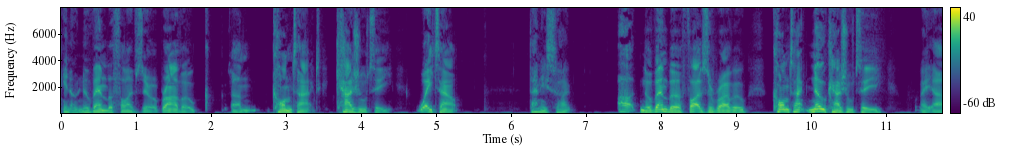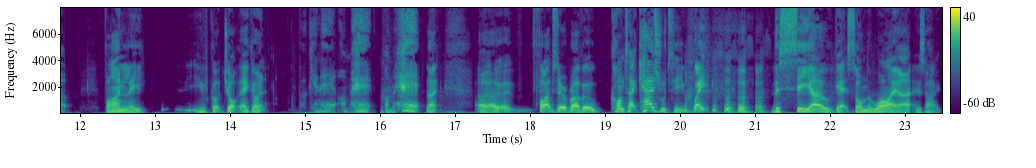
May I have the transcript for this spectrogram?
you know, November 50 Bravo, um, contact, casualty, wait out. Then he's like, uh, November 50 Bravo, contact, no casualty, wait out. Finally, you've got Jock there going, fucking hit, I'm hit, I'm hit. Like, uh, 50 Bravo, contact, casualty, wait. the CO gets on the wire and is like,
